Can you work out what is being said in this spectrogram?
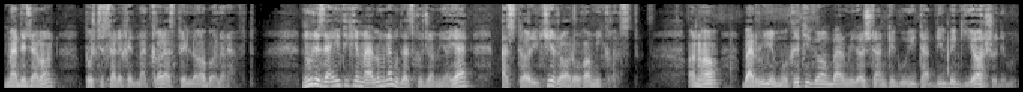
مرد جوان پشت سر خدمتکار از پله ها بالا رفت. نور ضعیفی که معلوم نبود از کجا میآید از تاریکی راروها میکاست آنها بر روی موکتی گام بر می داشتند که گویی تبدیل به گیاه شده بود.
